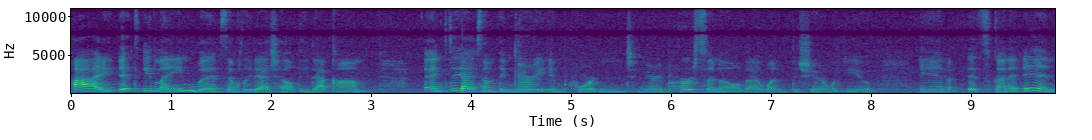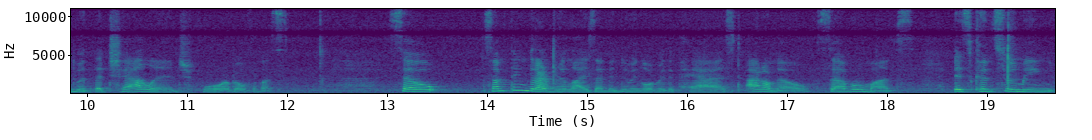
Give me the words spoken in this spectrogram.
Hi, it's Elaine with simply-healthy.com and today I have something very important, very personal that I wanted to share with you and it's going to end with a challenge for both of us. So something that I've realized I've been doing over the past, I don't know, several months is consuming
